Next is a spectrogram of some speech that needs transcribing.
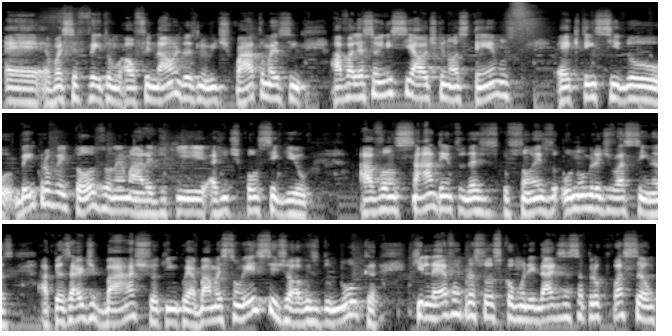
é, vai ser feito ao final, em 2024, mas assim, a avaliação inicial de que nós temos é que tem sido bem proveitoso, né, Mara, de que a gente conseguiu avançar dentro das discussões, o número de vacinas, apesar de baixo aqui em Cuiabá, mas são esses jovens do NUCA que levam para suas comunidades essa preocupação.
